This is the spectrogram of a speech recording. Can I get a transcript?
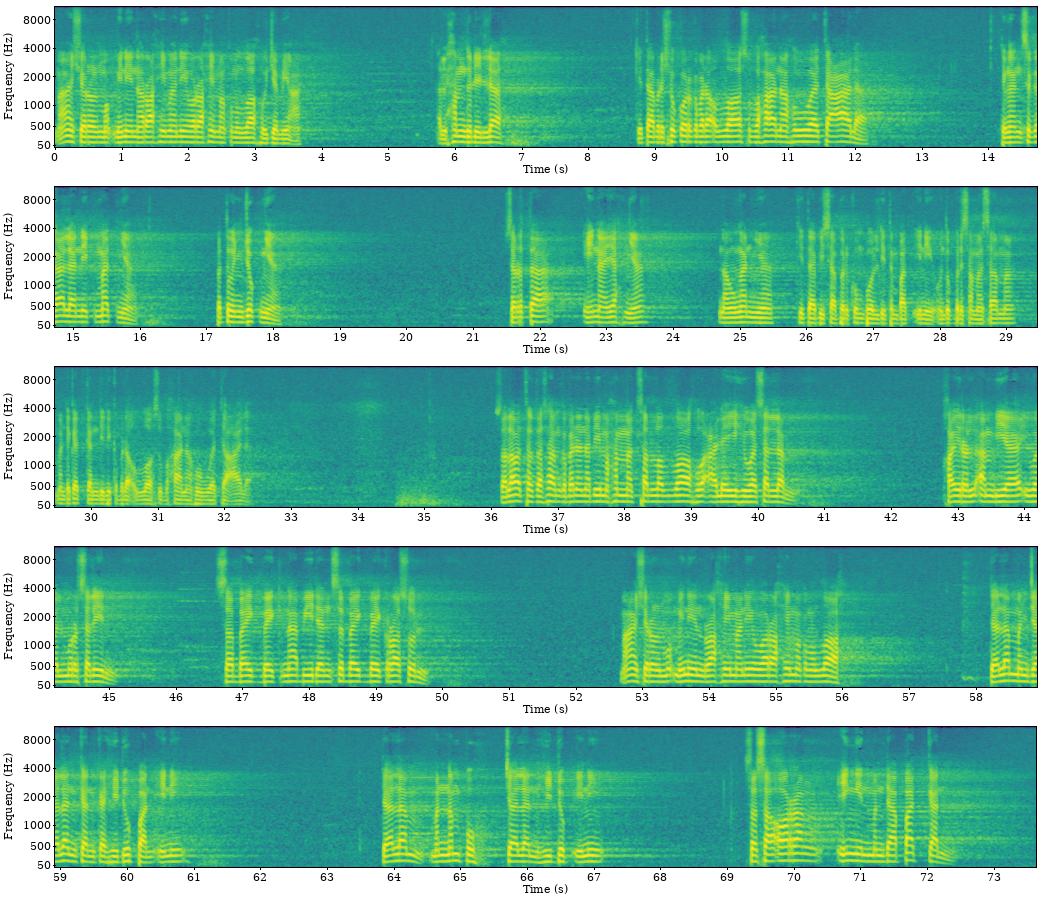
معاشر المؤمنين رحمني ورحمكم الله جميعا. الحمد لله kita bersyukur kepada Allah Subhanahu wa taala dengan segala nikmatnya petunjuknya serta inayahnya naungannya kita bisa berkumpul di tempat ini untuk bersama-sama mendekatkan diri kepada Allah Subhanahu wa taala. Salawat serta salam kepada Nabi Muhammad sallallahu alaihi wasallam. Khairul anbiya wal mursalin. Sebaik-baik nabi dan sebaik-baik rasul. Ma'asyiral mu'minin rahimani wa rahimakumullah. Dalam menjalankan kehidupan ini dalam menempuh jalan hidup ini seseorang ingin mendapatkan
